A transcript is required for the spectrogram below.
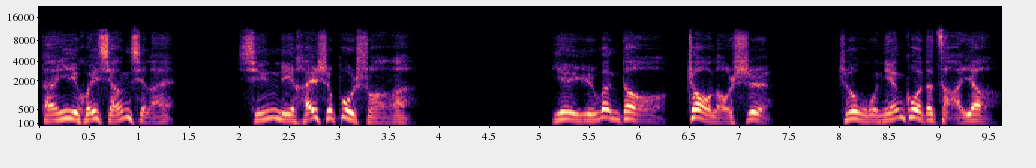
但一回想起来，心里还是不爽啊。叶雨问道：“赵老师，这五年过得咋样？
